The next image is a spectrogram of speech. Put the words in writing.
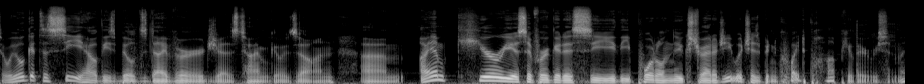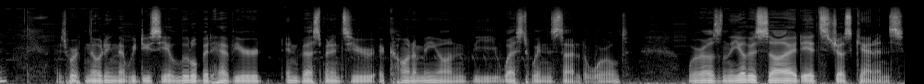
So we will get to see how these builds diverge as time goes on. Um, I am curious if we're going to see the Portal Nuke strategy, which has been quite popular recently. It's worth noting that we do see a little bit heavier investment into your economy on the Westwind side of the world. Whereas on the other side, it's just cannons.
